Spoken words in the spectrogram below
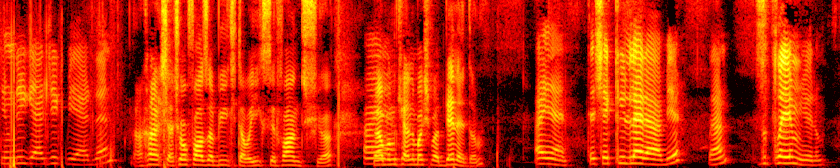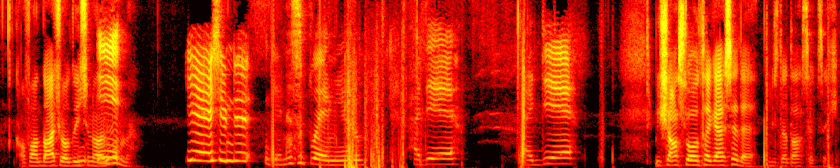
Şimdi gelecek bir yerden. Arkadaşlar çok fazla büyük kitaba iksir falan düşüyor. Ben Aynen. bunu kendi başıma denedim. Aynen. Teşekkürler abi. Ben zıplayamıyorum. Kafan daha aç olduğu için olabilir mi? Ye şimdi gene zıplayamıyorum. Hadi. Hadi. Bir şanslı olta gelse de biz de dans etsek.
